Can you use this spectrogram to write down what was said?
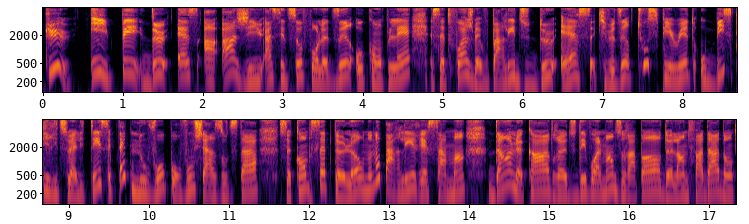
Q IP2SAA. J'ai eu assez de souffle pour le dire au complet. Cette fois, je vais vous parler du 2S qui veut dire tout spirit ou bispiritualité. C'est peut-être nouveau pour vous, chers auditeurs, ce concept-là. On en a parlé récemment dans le cadre du dévoilement du rapport de l'ANFADA, donc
